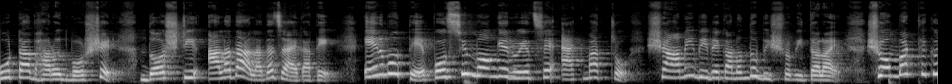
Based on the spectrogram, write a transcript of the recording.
গোটা ভারতবর্ষের দশটি আলাদা আলাদা জায়গাতে। এর মধ্যে পশ্চিমবঙ্গে রয়েছে একমাত্র স্বামী বিবেকানন্দ বিশ্ববিদ্যালয়। সোমবার থেকে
